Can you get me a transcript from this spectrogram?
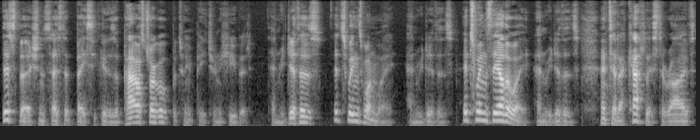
This version says that basically there's a power struggle between Peter and Hubert. Henry dithers, it swings one way, Henry dithers. It swings the other way, Henry dithers, until a catalyst arrives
